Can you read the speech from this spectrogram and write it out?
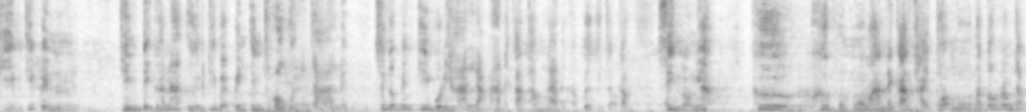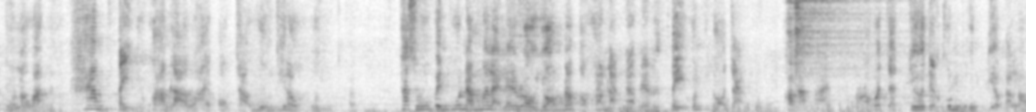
ทีมที่เป็นทีมเด็กคณะอื่นที่แบบเป็นอินโทรเวิร์ตจ๋าเลย ซึ่งก็เป็นทีมบริหารหลักในการทำงานเกี่ยวกับเรื่องกิจกรรม สิ่งเหล่านี้คือคือผมมองว่าในการถ่ายทอดมูมันต้องเริ่มจากตัวเราว่าห้ามติความหลากหลายออกจากวงที่เราคุยถ้าสมมติเป็นผู้นำเมื่อไหร่แล้วเรายอมรับต่อความหลากหลายเนี่ยหรือติคนอื่นออกจากความหลากหลายเราก็จะเจอแต่คนกลุ่มเดียวกับเรา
